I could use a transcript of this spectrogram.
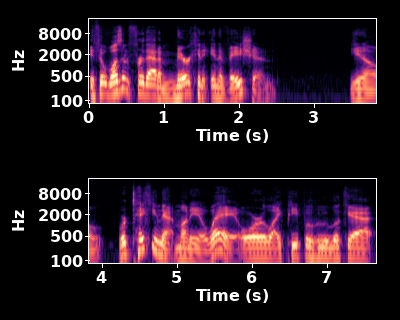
if it wasn't for that American innovation, you know, we're taking that money away. Or like people who look at,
